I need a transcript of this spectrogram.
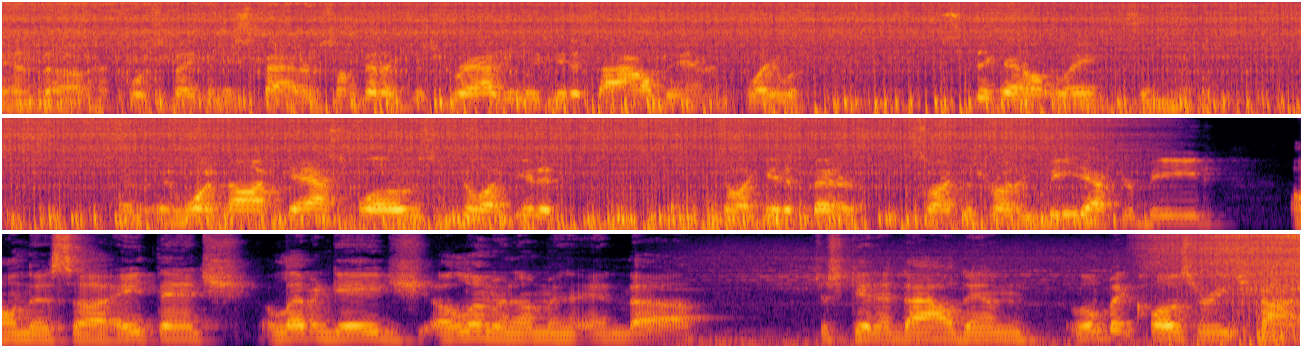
and uh, that's making the spatter. So I'm going to just gradually get it dialed in and play with stick out lengths and, and, and whatnot, gas flows until I get it until I get it better. So I'm just running bead after bead on this uh, eighth inch 11 gauge aluminum and, and uh, just getting it dialed in a little bit closer each time.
